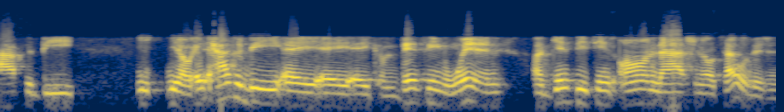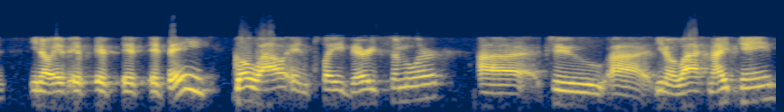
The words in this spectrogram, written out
have to be, you know, it has to be a a, a convincing win against these teams on national television. You know, if if if if, if they go out and play very similar uh, to uh, you know last night's game,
